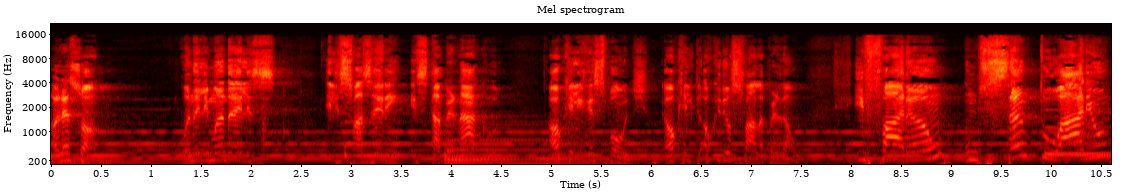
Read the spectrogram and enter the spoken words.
Olha só, quando ele manda eles, eles fazerem esse tabernáculo, olha o que ele responde, olha o que, ele, olha o que Deus fala, perdão e farão um santuário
